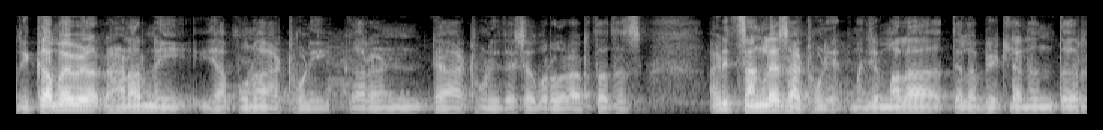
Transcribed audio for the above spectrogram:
रिकामा वेळ राहणार नाही ह्या पुन्हा आठवणी. कारण त्या आठवणी त्याच्याबरोबर अर्थातच आणि चांगल्याच आठवणी आहेत. म्हणजे मला त्याला भेटल्यानंतर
